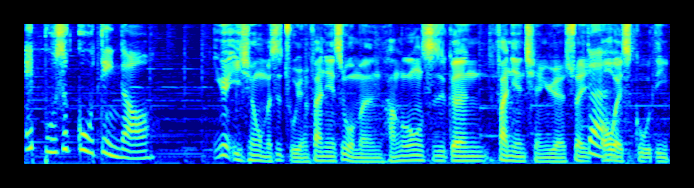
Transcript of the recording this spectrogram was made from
哎，不是固定的哦。因为以前我们是组员饭店，是我们航空公司跟饭店签约，所以 always 固定。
